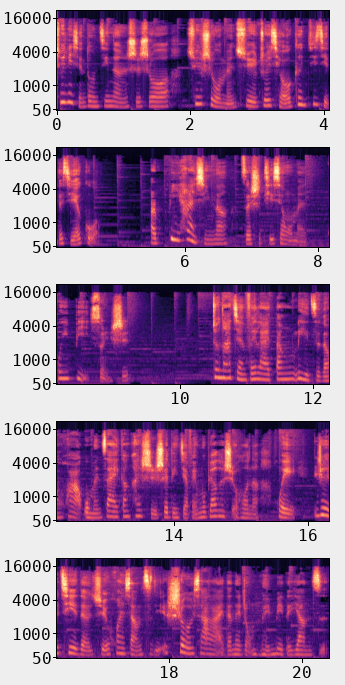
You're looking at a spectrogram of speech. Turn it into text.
趋利型动机呢，是说驱使我们去追求更积极的结果，而避害型呢，则是提醒我们规避损失。就拿减肥来当例子的话，我们在刚开始设定减肥目标的时候呢，会热切的去幻想自己瘦下来的那种美美的样子。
